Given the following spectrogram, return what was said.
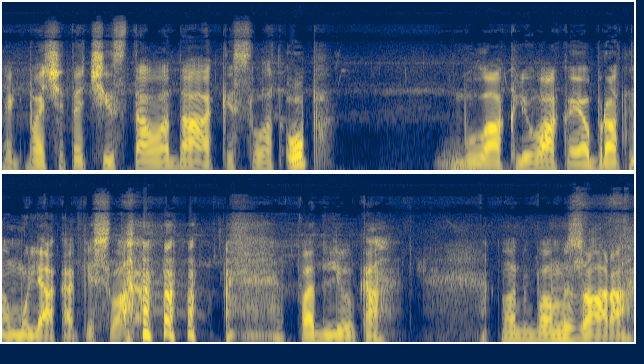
Як бачите, чиста вода, а кислота. Оп! Була клювака і обратно муляка пішла. Падлюка. От бомжара.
